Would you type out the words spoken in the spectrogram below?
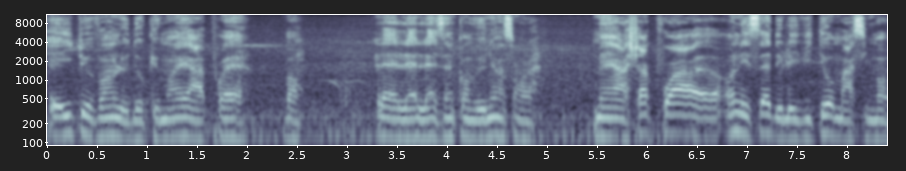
et il te vend le document et après, bon, les inconvénients sont là. Mais à chaque fois, euh, on essaie de l'éviter au maximum.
